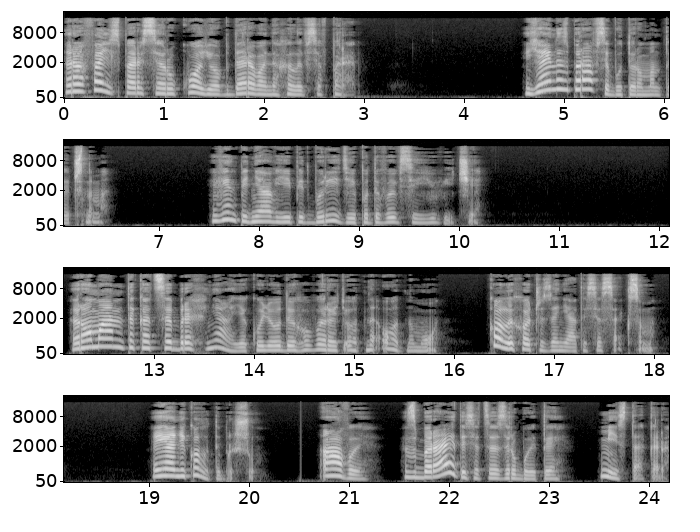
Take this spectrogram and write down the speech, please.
Рафель сперся рукою об дерево і нахилився вперед. Я й не збирався бути романтичним. Він підняв її підборіддя і подивився її вічі. Романтика це брехня, яку люди говорять одне одному, коли хочуть зайнятися сексом. Я ніколи не брешу. А ви збираєтеся це зробити, містекер?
